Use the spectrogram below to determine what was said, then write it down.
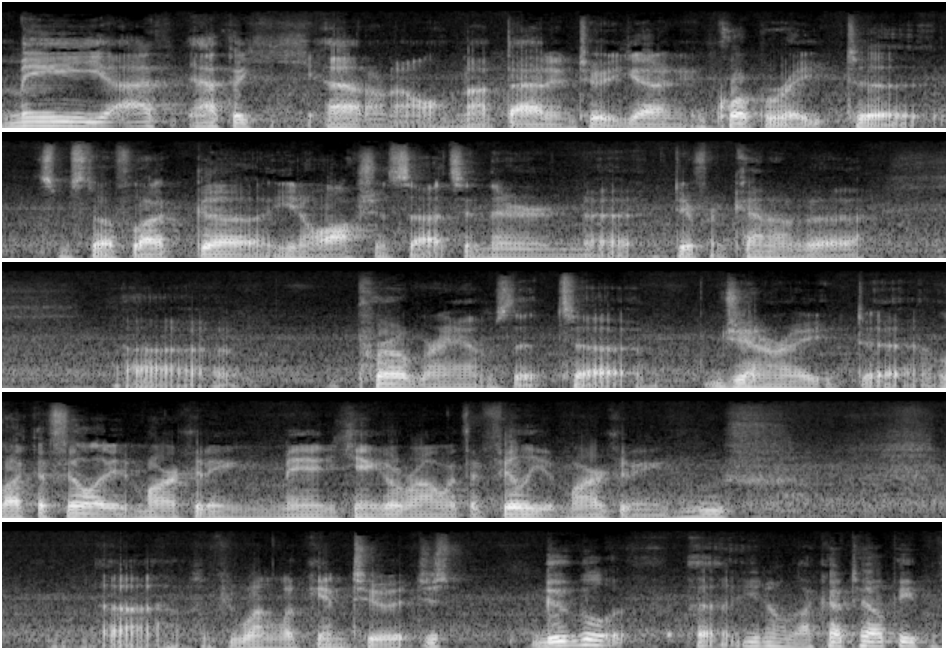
me, I, I think I don't know, I'm not that into it. You got to incorporate uh, some stuff like uh, you know auction sites in there and different kind of programs that generate like affiliate marketing. Man, you can't go wrong with affiliate marketing. Oof uh, if you want to look into it, just Google. Uh, you know, like I tell people,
